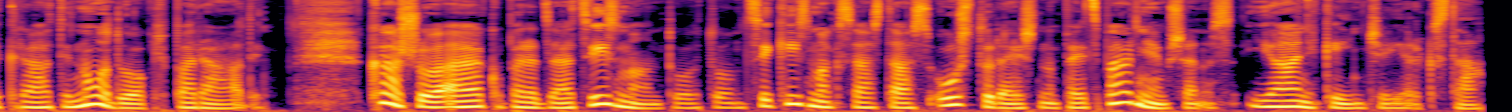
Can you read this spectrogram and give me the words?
iekrāti nodokļu parādi. Kā šo ēku paredzēts izmantot un cik izmaksās tās uzturēšana pēc pārņemšanas Jāņa Kīņša ierakstā.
